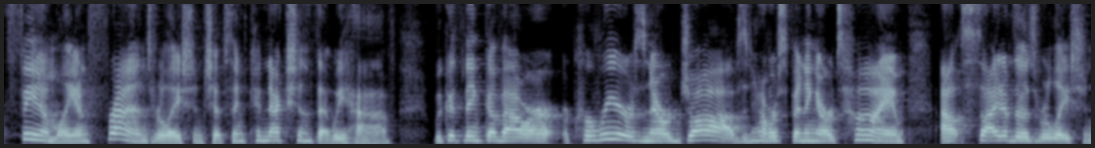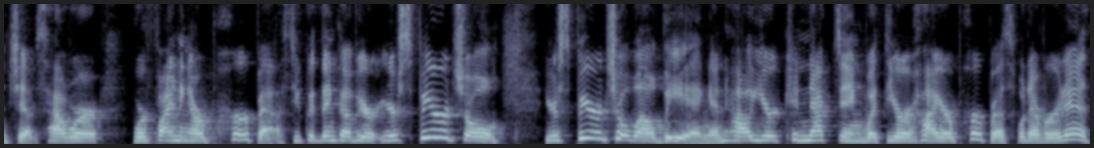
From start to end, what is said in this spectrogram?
family and friends relationships and connections that we have. We could think of our careers and our jobs and how we're spending our time outside of those relationships, how we're we're finding our purpose. You could think of your your spiritual your spiritual well-being and how you're connecting with your higher purpose, whatever it is.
